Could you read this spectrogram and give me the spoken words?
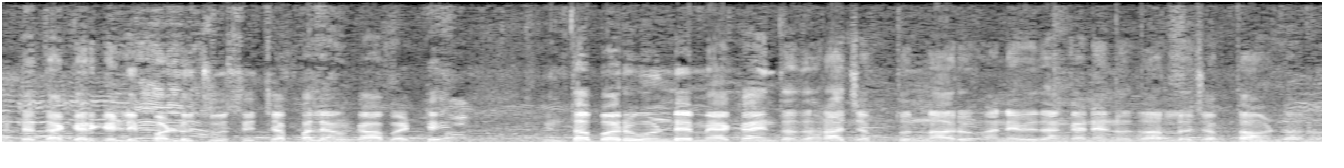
అంటే దగ్గరికి వెళ్ళి పళ్ళు చూసి చెప్పలేము కాబట్టి ఇంత బరువు ఉండే మేక ఇంత ధర చెప్తున్నారు అనే విధంగా నేను ధరలు చెప్తా ఉంటాను.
